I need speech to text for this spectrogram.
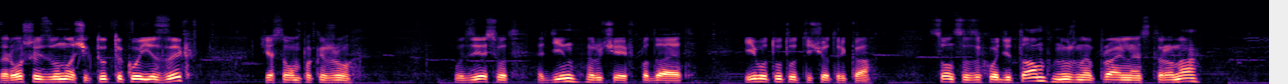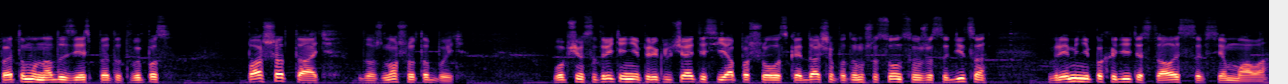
Хороший звоночек. Тут такой язык. Сейчас я вам покажу. Вот здесь вот один ручей впадает. И вот тут вот течет река. Солнце заходит там, нужная правильная сторона. Поэтому надо здесь этот выпас пошатать. Должно что-то быть. В общем, смотрите, не переключайтесь. Я пошел искать дальше, потому что солнце уже садится. Времени походить осталось совсем мало.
